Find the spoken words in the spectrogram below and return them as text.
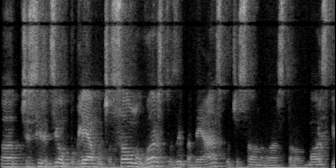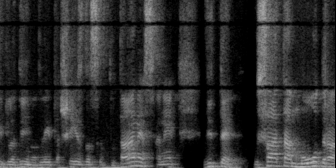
če si recimo pogledamo časovno vrsto, zdaj pa dejansko časovno vrsto morskih gladin od leta šestdeset do danes, ne, vidite, vsa ta modra,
